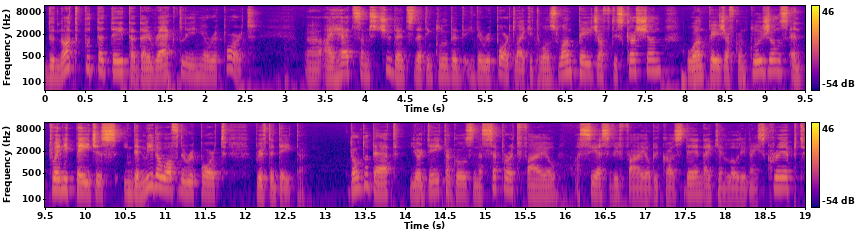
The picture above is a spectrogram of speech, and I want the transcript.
do not put that data directly in your report. Uh, I had some students that included in the report, like it was one page of discussion, one page of conclusions, and 20 pages in the middle of the report with the data. Don't do that. Your data goes in a separate file, a CSV file, because then I can load in a script,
